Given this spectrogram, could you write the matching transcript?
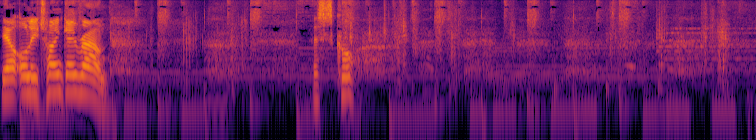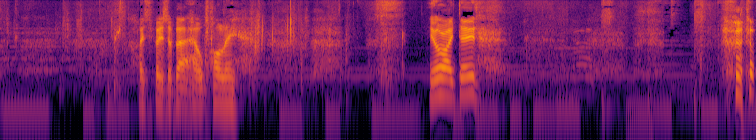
Yeah, Ollie, try and go round. This is cool. I suppose I better help Holly. You alright, dude?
